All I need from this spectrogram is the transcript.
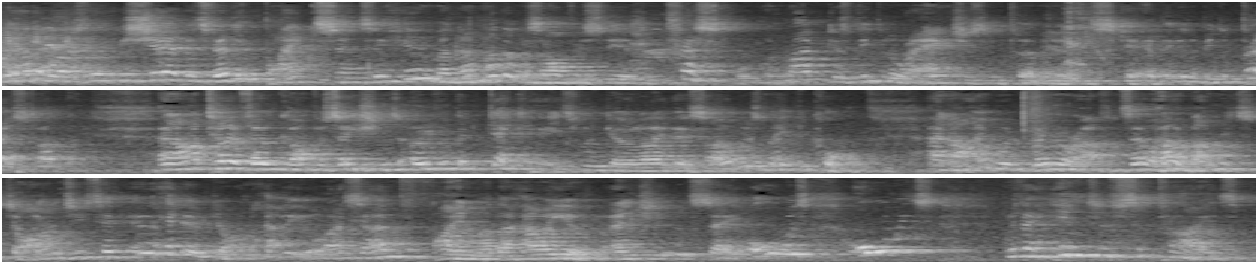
The other was that we shared this very blank sense of humour. Now, mother was obviously a depressed woman, right? Because people who are anxious and permanently scared, they're going to be depressed, aren't they? And our telephone conversations over the decades would go like this. I always made the call. And I would bring her up and say, well, hello, Mum, it's John. And she said, oh, hello, John, how are you? I said, I'm fine, Mother, how are you? And she would say, always, always with a hint of surprise,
